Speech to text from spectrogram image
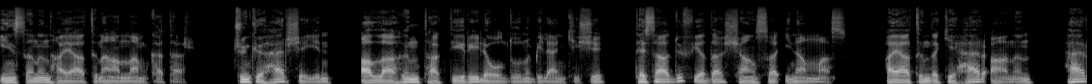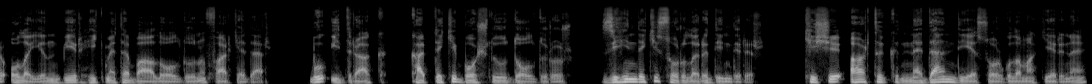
insanın hayatına anlam katar. Çünkü her şeyin Allah'ın takdiriyle olduğunu bilen kişi, tesadüf ya da şansa inanmaz. Hayatındaki her anın, her olayın bir hikmete bağlı olduğunu fark eder. Bu idrak, kalpteki boşluğu doldurur, zihindeki soruları dindirir. Kişi artık neden diye sorgulamak yerine,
